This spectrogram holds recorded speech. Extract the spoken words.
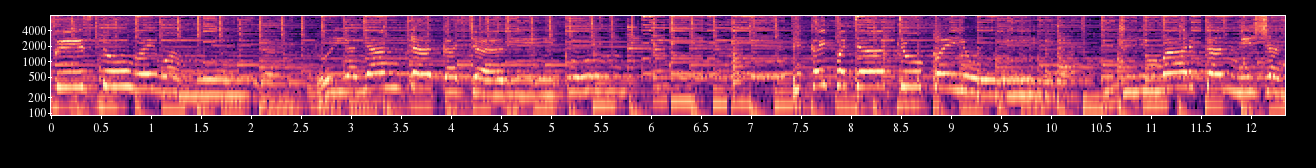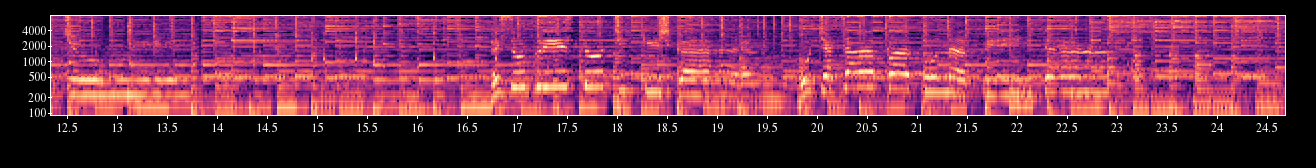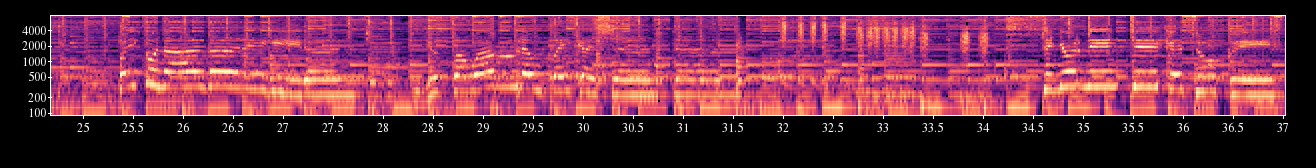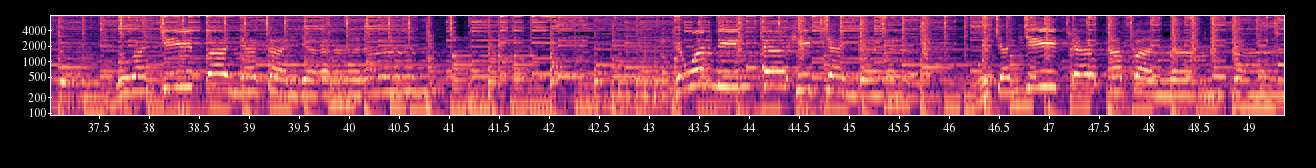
Kristu hai wa munga Ruria yang takacariku Ikai pacacu payuni Dilimarkan nishan cumi Yesu Kristu cikis karang Ucap sapa ku jalan Yawarnin tak hijayan cita apa nampak?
